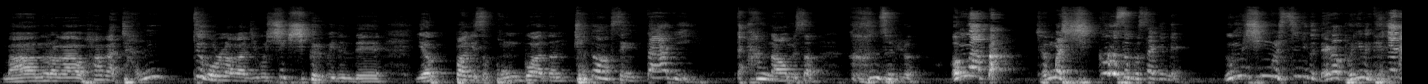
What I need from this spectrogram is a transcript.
마누라가 화가 잔뜩 올라가지고 씩씩거리고 있는데 옆방에서 공부하던 초등학생 딸이 딱 나오면서 큰 소리로 엄마 아빠 정말 시끄러워서 못 살겠네. 음식물 쓰니까 내가 버리면 되잖아.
